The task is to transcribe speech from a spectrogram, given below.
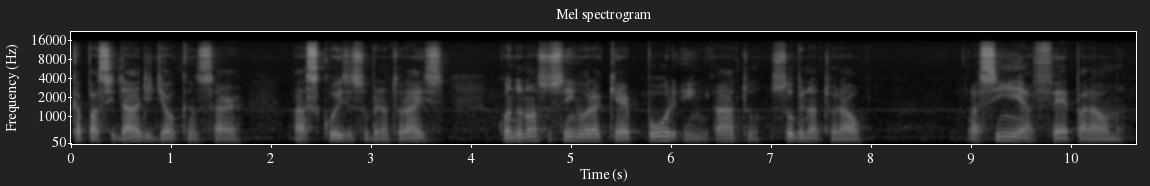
capacidade de alcançar as coisas sobrenaturais, quando nosso Senhor a quer pôr em ato sobrenatural, assim é a fé para a alma.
